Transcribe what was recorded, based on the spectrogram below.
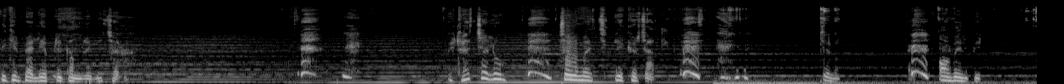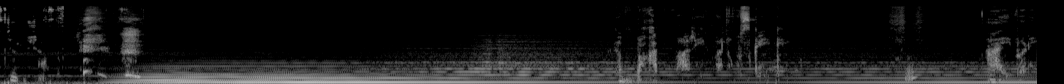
لیکن پہلے اپنے کمرے میں چلو۔ بیٹا، چلو۔ چلو، میں لے کر جاتی ہوں۔ چلو۔ اور میری بیٹی۔ چلو، شام ہم ماری گئی آئی بڑی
